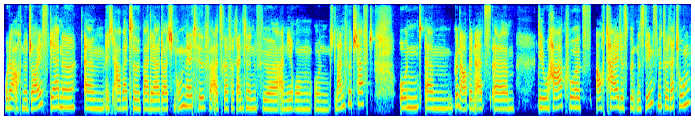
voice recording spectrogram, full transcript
oder auch nur Joyce gerne. Ähm, ich arbeite bei der Deutschen Umwelthilfe als Referentin für Ernährung und Landwirtschaft und ähm, genau bin als ähm, DUH kurz auch Teil des Bündnis Lebensmittelrettung.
